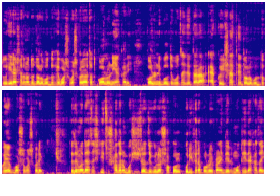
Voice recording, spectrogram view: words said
তো এরা সাধারণত জলবদ্ধ হয়ে বসবাস করে। অর্থাৎ কলোনি আকারে। কলোনি বলতে বোঝায় যে তারা একই সাথে দলবদ্ধ হয়ে বসবাস করে। তো এদের মধ্যে আছে কিছু সাধারণ বৈশিষ্ট্য যেগুলো সকল পরিফেরা পর্বের প্রাণীদের মধ্যেই দেখা যায়।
